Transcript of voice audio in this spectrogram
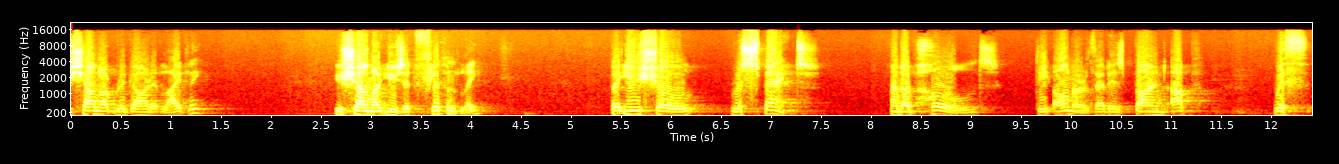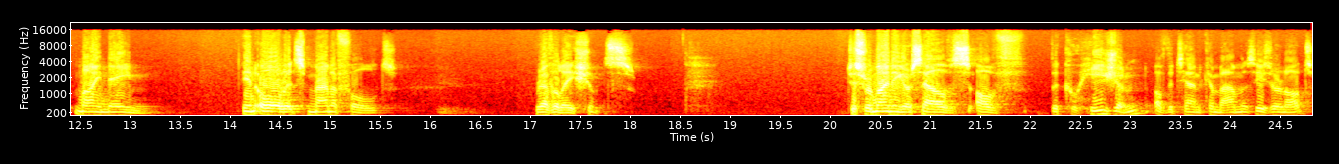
shall not regard it lightly. You shall not use it flippantly. But you shall respect and uphold the honor that is bound up with my name in all its manifold revelations. Just reminding ourselves of the cohesion of the Ten Commandments. These are not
